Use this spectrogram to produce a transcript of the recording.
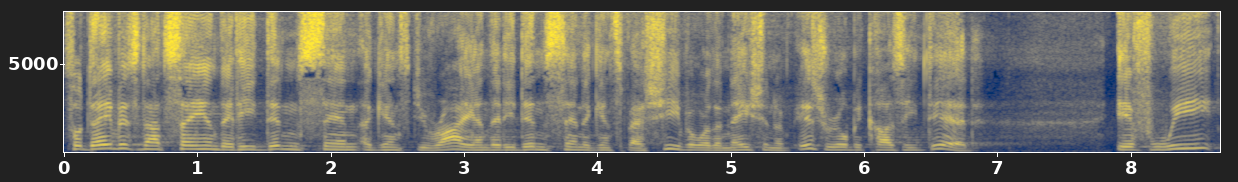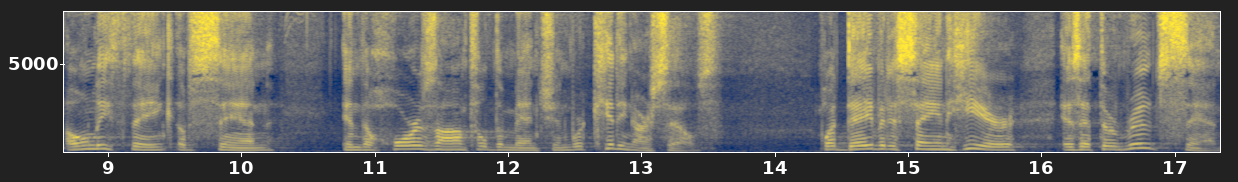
So David's not saying that he didn't sin against Uriah and that he didn't sin against Bathsheba or the nation of Israel because he did. If we only think of sin in the horizontal dimension, we're kidding ourselves. What David is saying here is that the root sin,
